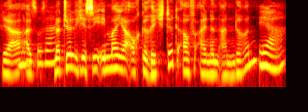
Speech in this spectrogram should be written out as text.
Ja, also so natürlich ist sie immer ja auch gerichtet auf einen anderen. Ja.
